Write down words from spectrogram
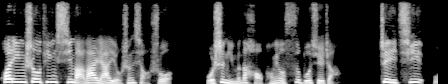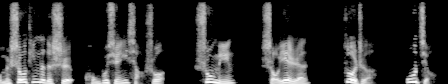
欢迎收听喜马拉雅有声小说，我是你们的好朋友思博学长。这一期我们收听的的是恐怖悬疑小说，书名《守夜人》，作者乌九，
